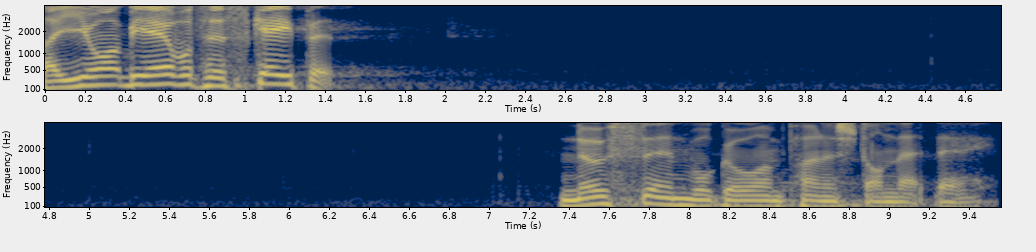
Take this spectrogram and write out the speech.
Like you won't be able to escape it. No sin will go unpunished on that day.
